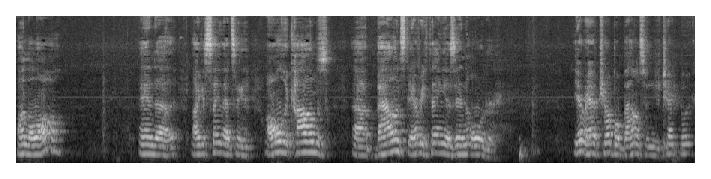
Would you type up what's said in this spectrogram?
On the law. And uh, like I say, that's a, all the columns uh, balanced, everything is in order. You ever have trouble balancing your checkbook?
